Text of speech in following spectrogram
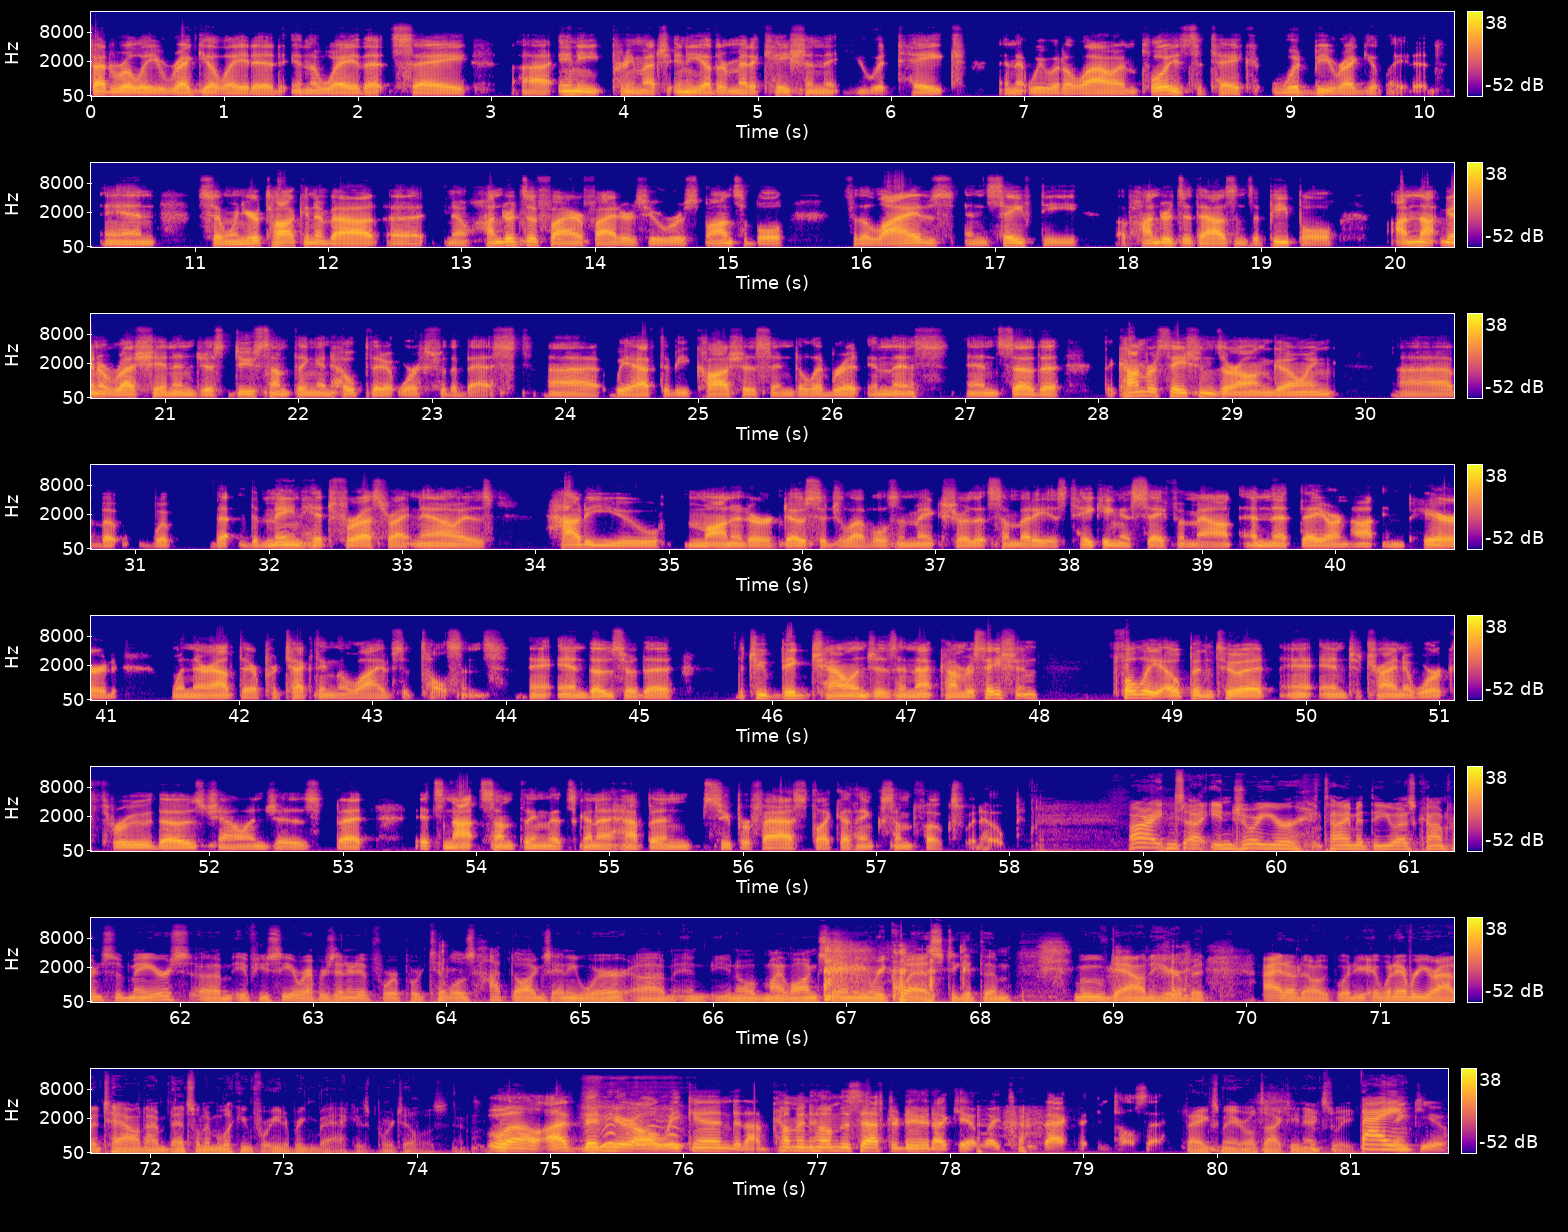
federally regulated in the way that, say, uh, any pretty much any other medication that you would take and that we would allow employees to take would be regulated. And so when you're talking about uh, you know hundreds of firefighters who are responsible for the lives and safety of hundreds of thousands of people, I'm not going to rush in and just do something and hope that it works for the best. Uh, we have to be cautious and deliberate in this. And so the the conversations are ongoing, uh, but what the main hit for us right now is how do you monitor dosage levels and make sure that somebody is taking a safe amount and that they are not impaired when they're out there protecting the lives of Tulsans? And, and those are the the two big challenges in that conversation. fully open to it and, and, to trying to work through those challenges, but it's not something that's going to happen super fast like I think some folks would hope. All right. Uh, enjoy your time at the U.S. Conference of Mayors. Um, if you see a representative for Portillo's hot dogs anywhere, um, and you know my longstanding request to get them moved down here, but I don't know. When you, whenever you're out of town, I'm, that's what I'm looking for you to bring back is Portillo's. Well, I've been here all weekend, and I'm coming home this afternoon. I can't wait to be back in Tulsa. Thanks, Mayor. We'll talk to you next week. Bye. Thank you.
